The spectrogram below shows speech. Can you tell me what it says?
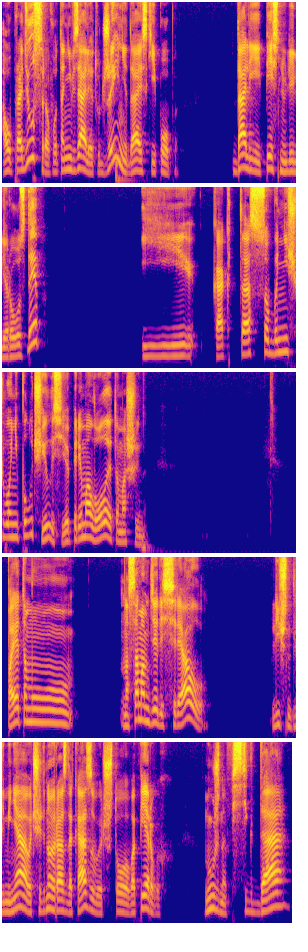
а у продюсеров, вот они взяли эту Джейни, да, из кей-попа, дали ей песню Лили Роуз Депп, и как-то особо ничего не получилось, ее перемолола эта машина. Поэтому на самом деле сериал лично для меня в очередной раз доказывает, что, во-первых, нужно всегда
